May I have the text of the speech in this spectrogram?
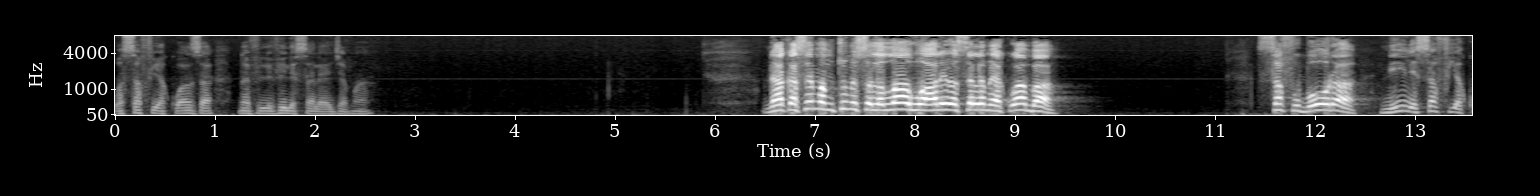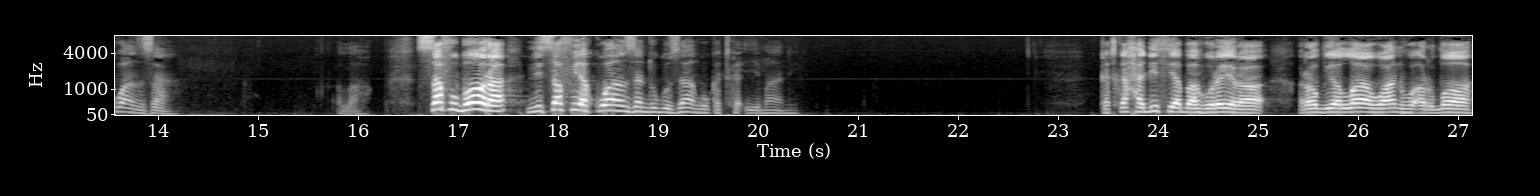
wa safu ya kwanza na vile vile sala ya jamaa. Na akasema mtume salallahu alaihi wasallam ya kwamba safu bora ni ile safu ya kwanza. Allah safu bora ni safu ya kwanza ndugu zangu katika imani katika hadithi ya abahureira radiallahu anhu waardah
